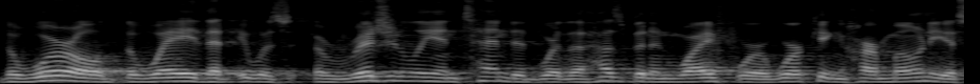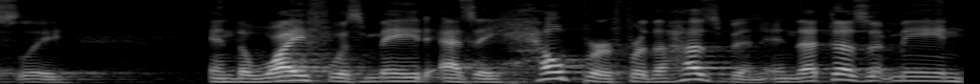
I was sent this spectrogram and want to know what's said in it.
the world the way that it was originally intended, where the husband and wife were working harmoniously and the wife was made as a helper for the husband. And that doesn't mean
